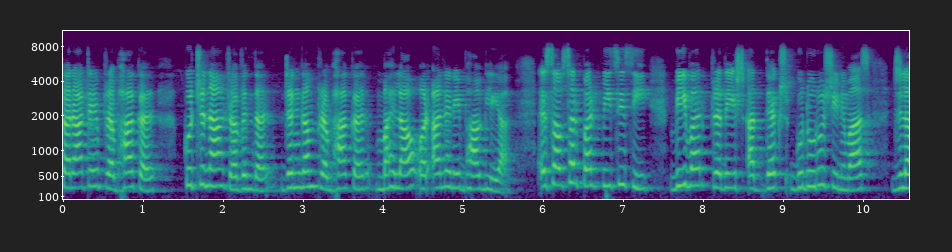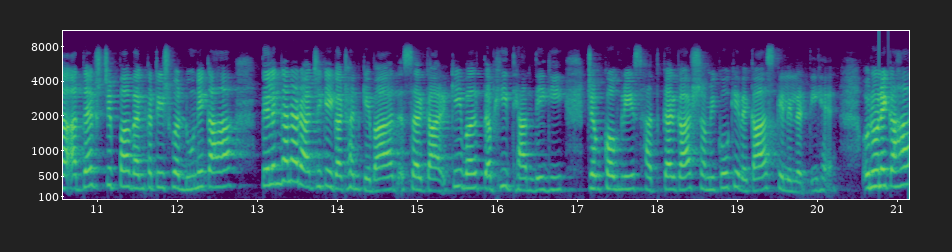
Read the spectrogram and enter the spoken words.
कराटे प्रभाकर, कुचना रविंदर, जंगम प्रभाकर, महिलाओं और अन्य ने भाग लिया। इस अवसर पर पीसीसी वीवर प्रदेश अध्यक्ष गुडूरू श्रीनिवास, जिला अध्यक्ष चिप्पा वेंकटेश्वर लू ने कहा तेलंगाना राज्य के गठन के बाद सरकार केवल तभी ध्यान देगी जब कांग्रेस हथकरघा श्रमिकों के विकास के लिए लड़ती है उन्होंने कहा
